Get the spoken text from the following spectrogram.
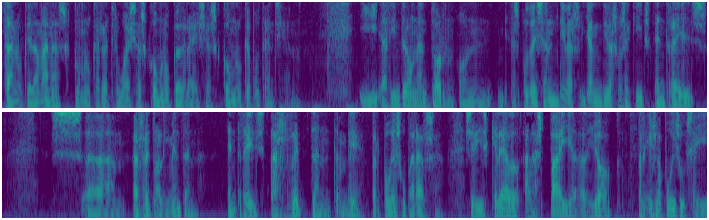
tant el que demanes, com el que retribueixes, com el que agraeixes, com el que potencia. No? I a dintre un entorn on es produeixen diversos, hi ha diversos equips, entre ells eh, es retroalimenten, entre ells es repten també per poder superar-se. És a dir, es crea l'espai, el lloc, sí. perquè això pugui succeir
